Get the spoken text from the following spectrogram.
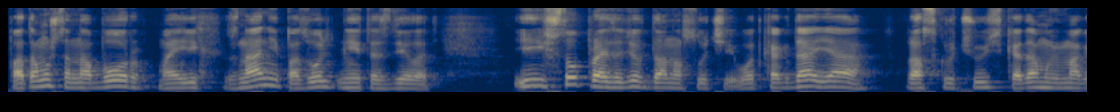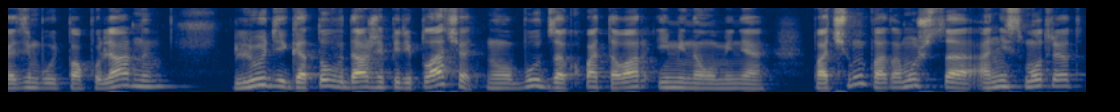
потому что набор моих знаний позволит мне это сделать. И что произойдет в данном случае? Вот когда я раскручусь, когда мой магазин будет популярным, люди готовы даже переплачивать, но будут закупать товар именно у меня. Почему? Потому что они смотрят,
